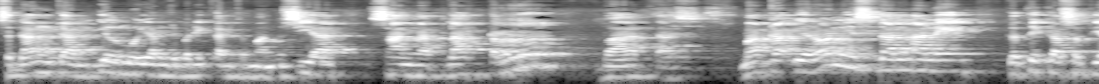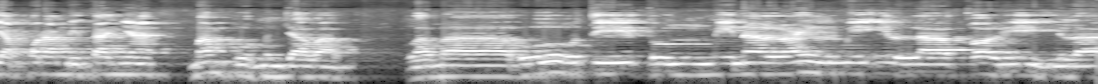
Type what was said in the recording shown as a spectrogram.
sedangkan ilmu yang diberikan ke manusia sangatlah terbatas. Maka ironis dan aneh ketika setiap orang ditanya mampu menjawab? Wa ma utitum minal ilmi illa qalila.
